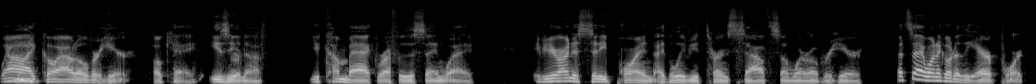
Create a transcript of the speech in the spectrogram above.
well, Hmm. I go out over here. Okay, easy enough. You come back roughly the same way. If you're going to City Point, I believe you turn south somewhere over here. Let's say I want to go to the airport.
